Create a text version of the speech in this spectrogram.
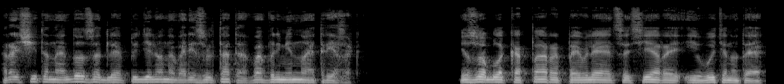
Рассчитанная доза для определенного результата во временной отрезок». Из облака пара появляется серое и вытянутое,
